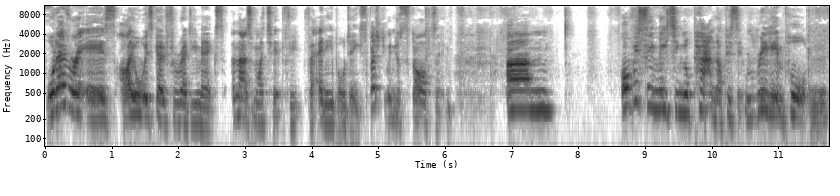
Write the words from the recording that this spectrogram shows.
Whatever it is, I always go for ready mix. And that's my tip for, for anybody, especially when you're starting. Um, obviously, meeting your pattern up is really important.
